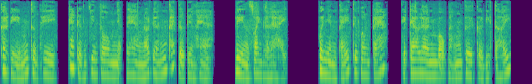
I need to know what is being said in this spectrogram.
Thời điểm thường hy Nghe được chiên tôm nhật đàn nói đến thái tử điện hạ, liền xoay người lại. Vừa nhìn thấy tiêu vân Trác thì trao lên bộ mặn tươi cười đi tới.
